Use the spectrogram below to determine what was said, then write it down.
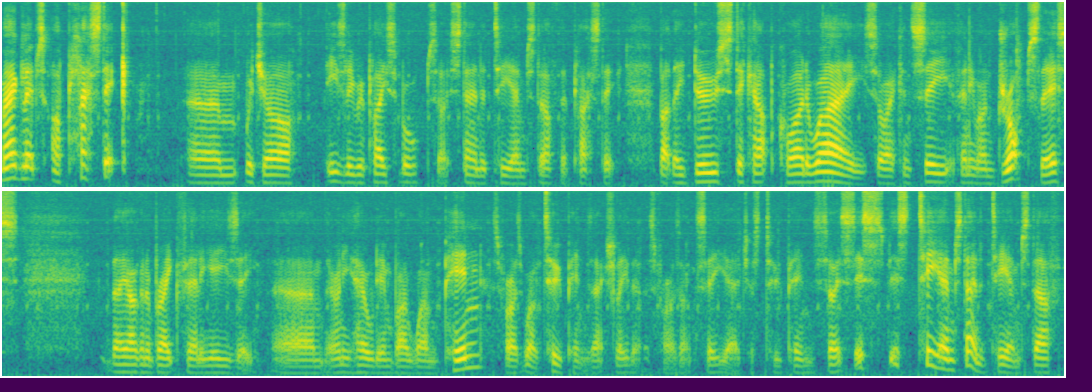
maglips are plastic, um, which are easily replaceable, so it's standard TM stuff, they're plastic, but they do stick up quite a way, so I can see if anyone drops this, they are going to break fairly easy. Um, they're only held in by one pin, as far as, well, two pins actually, as far as I can see, yeah, just two pins. So it's, it's, it's TM, standard TM stuff,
